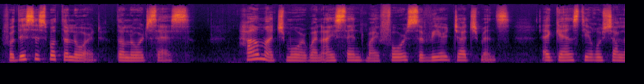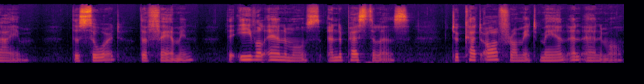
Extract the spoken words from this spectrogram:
For this is what the Lord, the Lord says How much more when I send my four severe judgments against Jerusalem the sword, the famine, the evil animals, and the pestilence, to cut off from it man and animal.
